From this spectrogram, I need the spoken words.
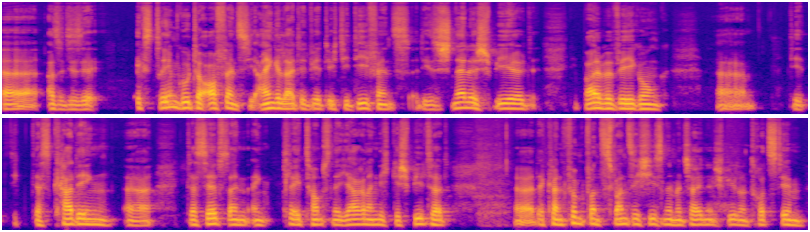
äh, also diese extrem gute Offense, die eingeleitet wird durch die Defense, dieses schnelle Spiel, die Ballbewegung, äh, die, die, das Cutting, äh, dass selbst ein, ein Clay Thompson, der jahrelang nicht gespielt hat, äh, der kann 5 von 20 schießen im entscheidenden Spiel und trotzdem,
